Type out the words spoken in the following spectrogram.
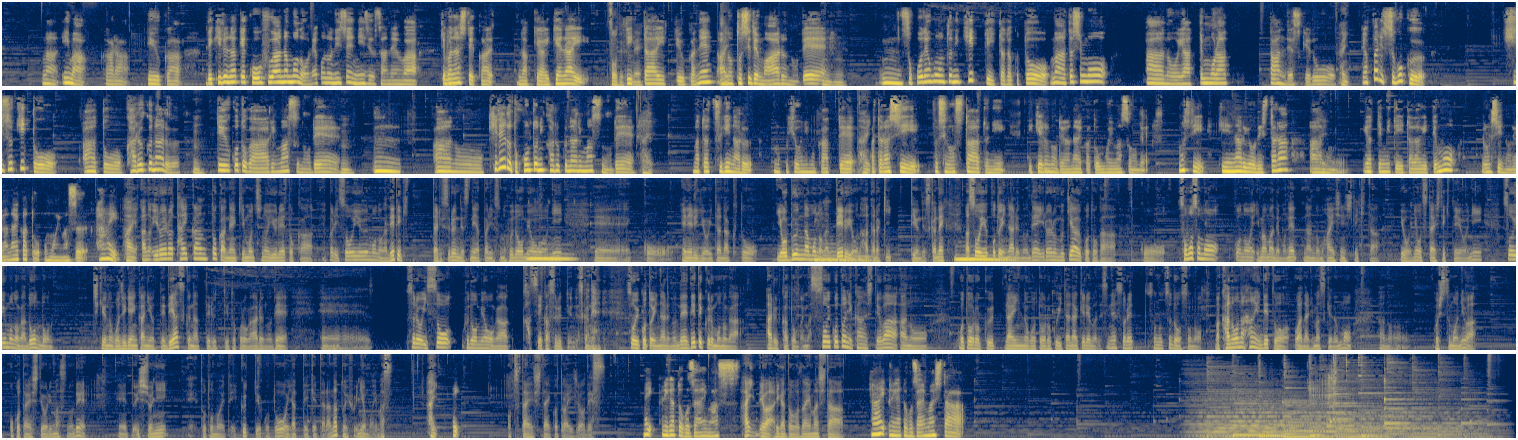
まあ、今からっていうか、できるだけこう不安なものをね、この2023年は手放していかなきゃいけないそうですね。実態っていうかね、はいあの年でもあるのうんで、うん。うん、そこで本当に切っていただくと、まあ私も、あの、やってもらったんですけど、はいやっぱりすごく気づきと、あと軽くなるうんっていうことがありますので、うん。うん。あの、切れると本当に軽くなりますので、はい。また次なる目標に向かって、はい新しい年のスタートに行けるのではないかと思いますので、もし気になるようでしたら、あの、やってみていただいてもよろしいのではないかと思います。はい。はい。あの、いろいろ体感とかね、気持ちの揺れとか、やっぱりそういうものが出てきたりするんですね。やっぱりその不動明に、えーこう、エネルギーをいただくと、余分なものが出るような働きっていうんですかね。うん、まあ、そういうことになるのでいろいろ向き合うことがこうそもそもこの今までもね何度も配信してきたようにお伝えしてきたようにそういうものがどんどん地球の5次元化によって出やすくなってるっていうところがあるので、えーそれを一層不動明王が活性化するっていうんですかね。そういうことになるので出てくるものがあるかと思います。そういうことに関してはあのご登録 LINE のご登録いただければですねそれその都度その、まあ、可能な範囲でとはなりますけどもあのご質問にはお答えしておりますので、えー、と一緒にえー整えていくっていうことをやっていけたらなというふうに思います。はい。はいお伝えしたいことは以上です。はい。ありがとうございます。はい。ではありがとうございました。はい。ありがとうございました。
